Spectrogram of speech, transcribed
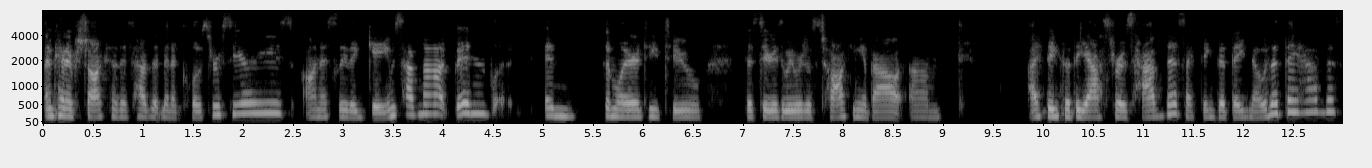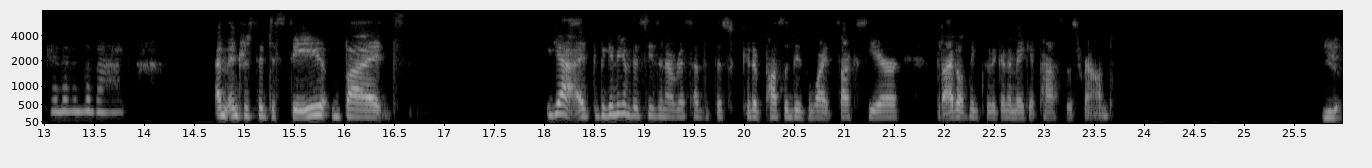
I'm kind of shocked that this hasn't been a closer series. Honestly, the games have not been in similarity to the series that we were just talking about. Um, I think that the Astros have this. I think that they know that they have this kind of in the bag. I'm interested to see, but yeah, at the beginning of the season, I would have said that this could have possibly been the White Sox year, but I don't think they're going to make it past this round. You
